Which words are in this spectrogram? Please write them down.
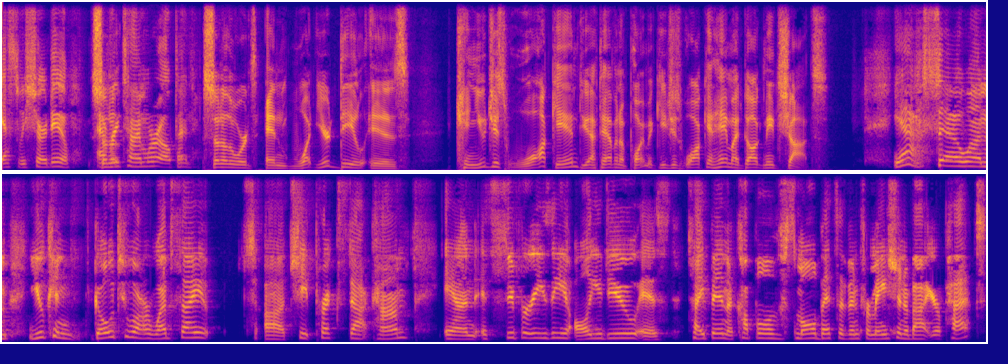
Yes, we sure do. So Every the- time we're open. So, in other words, and what your deal is, can you just walk in? Do you have to have an appointment? Can you just walk in? Hey, my dog needs shots. Yeah, so um, you can go to our website, uh, cheappricks.com, and it's super easy. All you do is type in a couple of small bits of information about your pet,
